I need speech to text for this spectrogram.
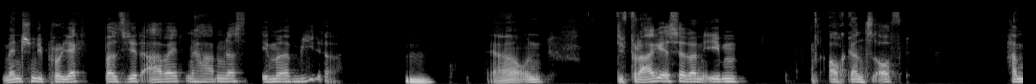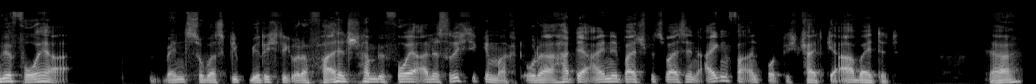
Menschen, die projektbasiert arbeiten, haben das immer wieder. Mhm. Ja, und die Frage ist ja dann eben auch ganz oft, haben wir vorher wenn es sowas gibt wie richtig oder falsch, haben wir vorher alles richtig gemacht? Oder hat der eine beispielsweise in Eigenverantwortlichkeit gearbeitet? Ja,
